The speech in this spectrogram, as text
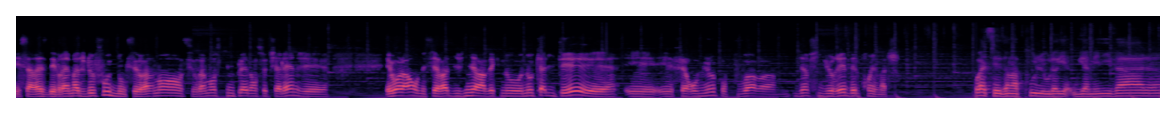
et ça reste des vrais matchs de foot. Donc c'est vraiment, c'est vraiment ce qui me plaît dans ce challenge. Et, et voilà, on essaiera d'y venir avec nos, nos qualités et, et, faire au mieux pour pouvoir euh, bien figurer dès le premier match. Ouais, tu es dans la poule où il y, a Ménival.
